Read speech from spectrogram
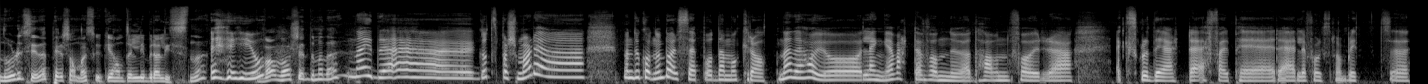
Når du sier det, Per Sandberg, skulle ikke han til liberalistene? jo. Hva, hva, skjedde med det? Nei, det er et godt spørsmål. Det. Men du kan jo bare se på Demokratene. Det har jo lenge vært en sånn nødhavn for eh, ekskluderte Frp-ere eller folk som har blitt Eh,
